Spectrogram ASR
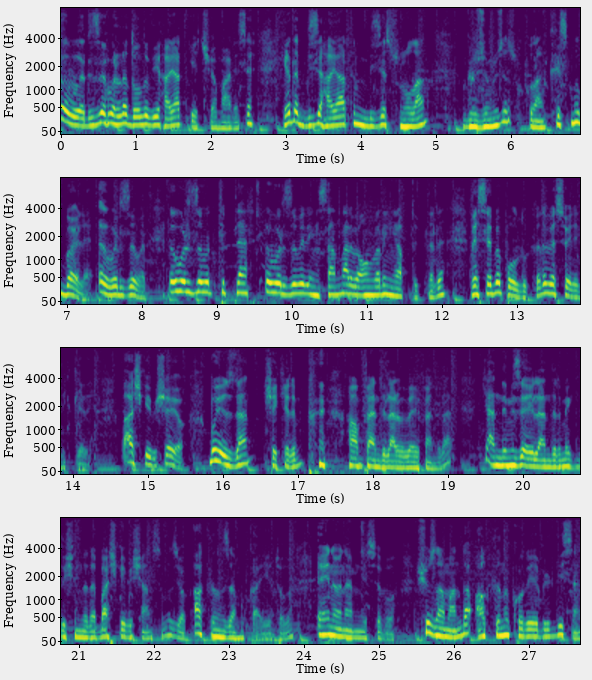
ıvır zıvırla dolu bir hayat geçiyor maalesef. Ya da bizi hayatın bize sunulan gözümüze sokulan kısmı böyle. ıvır zıvır. ıvır zıvır tipler, ıvır zıvır insanlar ve onların yaptıkları ve sebep oldukları ve söyledikleri. Başka bir şey yok. Bu yüzden şekerim, hanımefendiler ve beyefendiler kendimizi eğlendirmek dışında da başka bir şansımız yok. Aklınıza mukayyet olun. En önemlisi bu. Şu zamanda aklını koruyabildiysen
